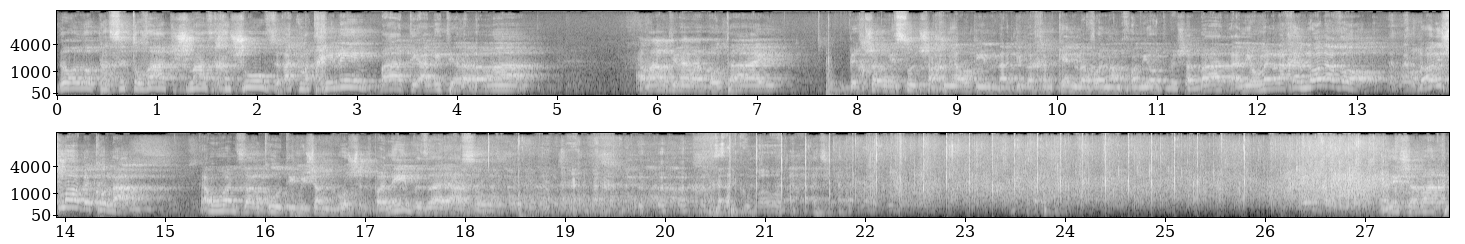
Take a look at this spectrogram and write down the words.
לא, לא, תעשה טובה, תשמע, זה חשוב, זה רק מתחילים. באתי, עליתי על הבמה, אמרתי להם, רבותיי, עכשיו ניסו לשכנע אותי להגיד לכם כן לבוא עם המכוניות בשבת, אני אומר לכם לא לבוא, לא לשמוע בקולם. כמובן זרקו אותי משם בבושת פנים, וזה היה הסוף. אני שמעתי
